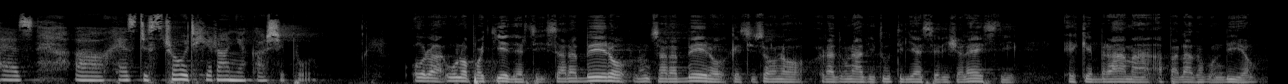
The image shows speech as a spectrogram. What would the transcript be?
has, uh, has destroyed Hiranyakashipu. Ora uno può chiedersi, sarà vero, non sarà vero che si sono radunati tutti gli esseri celesti e che Brahma ha parlato con Dio?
